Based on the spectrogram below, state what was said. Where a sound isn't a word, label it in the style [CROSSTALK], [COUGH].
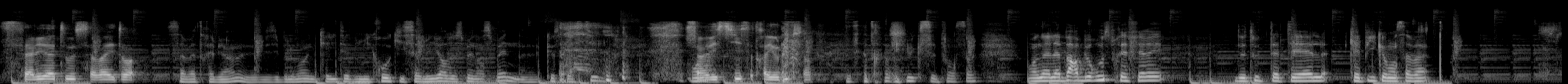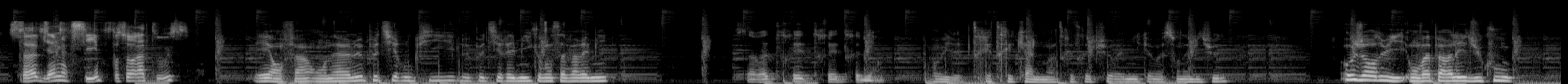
Salut à tous, ça va et toi? Ça va très bien. Visiblement, une qualité de micro qui s'améliore de semaine en semaine. Que se passe-t-il? J'ai investi, ça travaille au luxe. Hein. [LAUGHS] ça travaille au luxe, c'est pour ça. On a la barbe rousse préférée de toute ta TL. Capi, comment ça va? Ça va bien, merci. Bonsoir à tous. Et enfin, on a le petit rookie, le petit Rémi. Comment ça va, Rémi? Ça va très, très, très bien. Oh, il est très, très calme, hein. très, très pur, Rémi, comme à son habitude. Aujourd'hui, on va parler du coup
